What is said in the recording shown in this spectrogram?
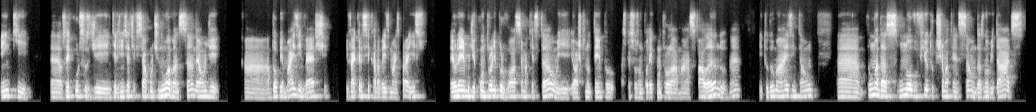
em que os recursos de inteligência artificial continuam avançando, é onde a Adobe mais investe e vai crescer cada vez mais para isso. Eu lembro de controle por voz ser uma questão e eu acho que no tempo as pessoas vão poder controlar mais falando, né? E tudo mais. Então, uh, uma das um novo filtro que chama atenção das novidades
